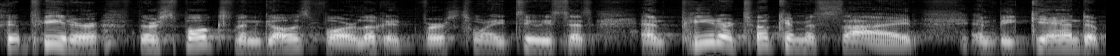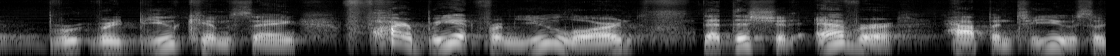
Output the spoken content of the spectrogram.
Peter, their spokesman, goes for, look at verse 22. He says, And Peter took him aside and began to rebuke him, saying, Far be it from you, Lord, that this should ever happen to you. So,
